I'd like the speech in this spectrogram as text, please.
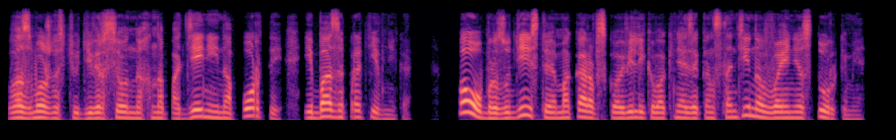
возможностью диверсионных нападений на порты и базы противника, по образу действия макаровского великого князя Константина в войне с турками.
